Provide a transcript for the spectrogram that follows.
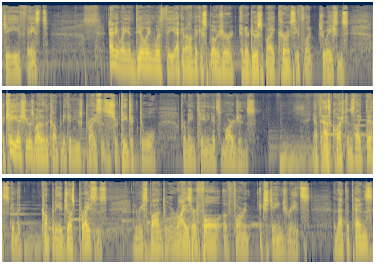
GE faced. Anyway, in dealing with the economic exposure introduced by currency fluctuations, a key issue is whether the company can use price as a strategic tool for maintaining its margins. You have to ask questions like this Can the company adjust prices and respond to a rise or fall of foreign exchange rates. And that depends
